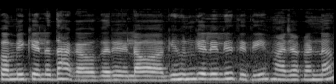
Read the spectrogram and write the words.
कमी केलं धागा वगैरे लावा घेऊन गेलेली होती ती माझ्याकडनं.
